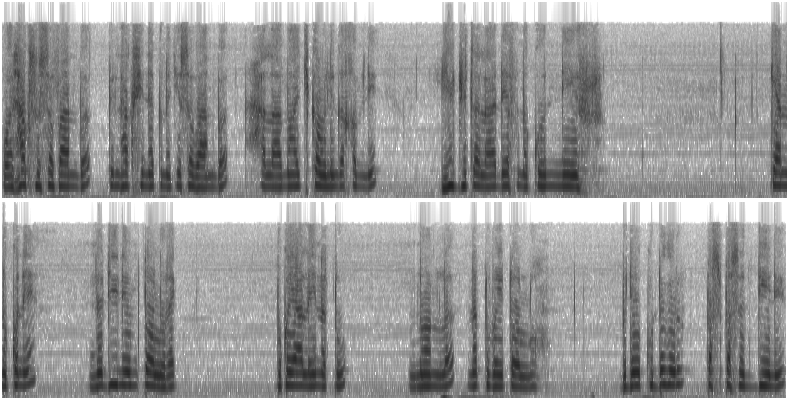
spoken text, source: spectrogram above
wan xag su safaan ba bin xag si nekk na ci safaan ba xalaa maa ci kaw li nga xam ne yu jutalaa def na ko niir. Kenn ku ne na diineem toll rek bu ko yàlla nattu noonu la nattu bay toll. Bu dee ku dëgër pas-pas ak diine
